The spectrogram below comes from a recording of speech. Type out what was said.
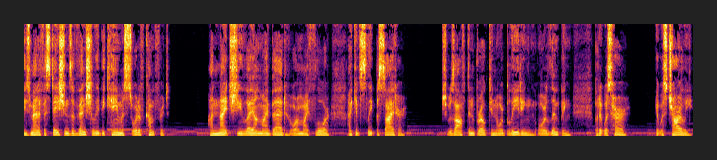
these manifestations eventually became a sort of comfort. On nights she lay on my bed or on my floor, I could sleep beside her. She was often broken or bleeding or limping, but it was her. It was Charlie.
